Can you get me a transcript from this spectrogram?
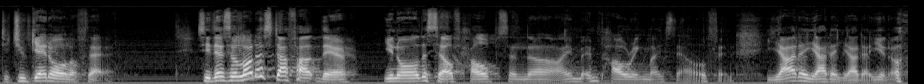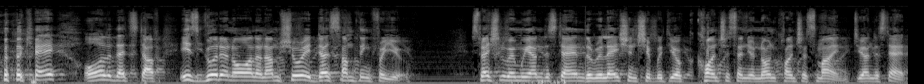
Did you get all of that? See, there's a lot of stuff out there, you know, all the self helps and uh, I'm empowering myself and yada, yada, yada, you know, okay? All of that stuff is good and all, and I'm sure it does something for you. Especially when we understand the relationship with your conscious and your non conscious mind. Do you understand?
